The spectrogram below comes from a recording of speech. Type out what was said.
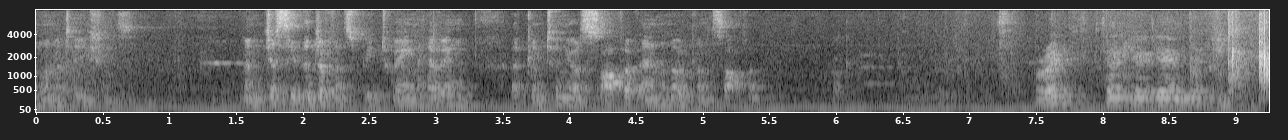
limitations. And just see the difference between having a continuous soffit and an open soffit. All right, thank you again, Nick.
